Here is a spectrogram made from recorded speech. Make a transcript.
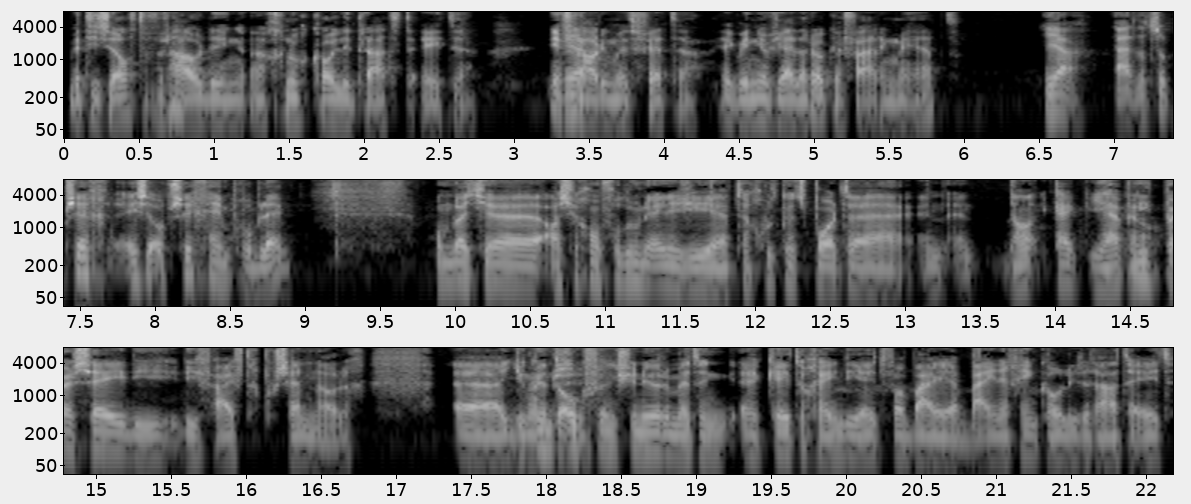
met diezelfde verhouding uh, genoeg koolhydraten te eten. In verhouding met vetten. Ik weet niet of jij daar ook ervaring mee hebt. Ja, ja dat is op zich, is op zich geen probleem omdat je, als je gewoon voldoende energie hebt en goed kunt sporten. En, en dan, kijk, je hebt niet per se die, die 50% nodig. Uh, je kunt ook functioneren met een uh, ketogeen dieet waarbij je bijna geen koolhydraten eet.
